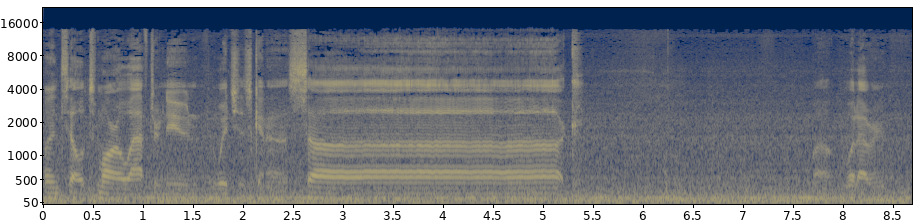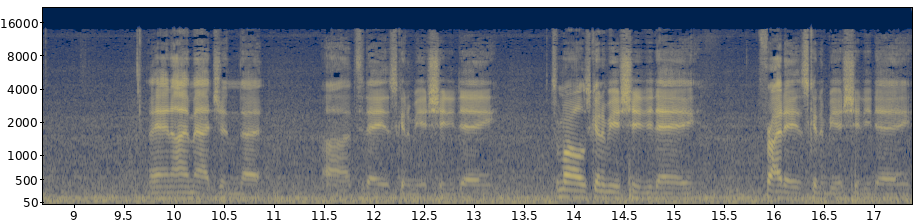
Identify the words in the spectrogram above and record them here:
until tomorrow afternoon, which is gonna suck. Well, whatever. And I imagine that uh, today is gonna be a shitty day. Tomorrow is gonna be a shitty day. Friday is gonna be a shitty day.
